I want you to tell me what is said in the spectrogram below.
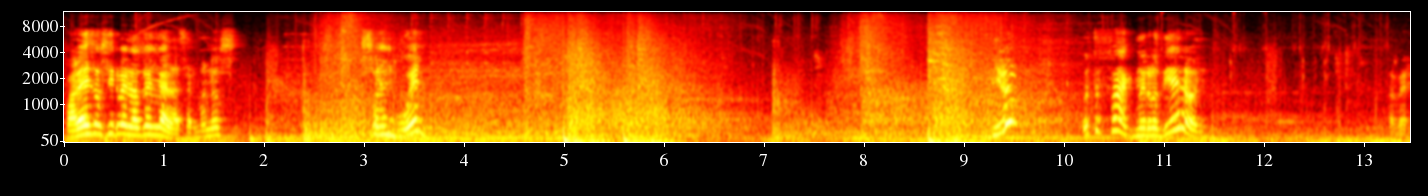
Para eso sirven las bengalas, hermanos. Son un buen. ¿Vieron? What the fuck, me rodearon. A ver.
